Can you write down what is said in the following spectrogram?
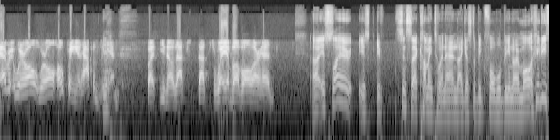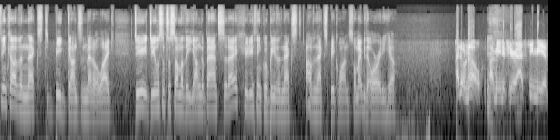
Every, we're all we're all hoping it happens again, but you know that's that's way above all our heads. Uh, if Slayer is, if since they're coming to an end, I guess the big four will be no more. Who do you think are the next big guns in metal? Like, do you, do you listen to some of the younger bands today? Who do you think will be the next are the next big ones, or maybe they're already here? I don't know. I mean, if you're asking me if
